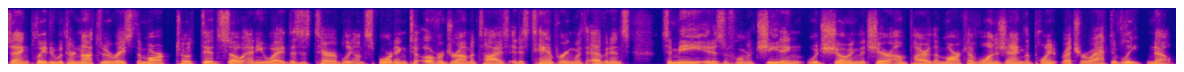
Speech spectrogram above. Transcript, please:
Zhang pleaded with her not to erase the mark. Toth did so anyway. This is terribly unsporting. To over dramatize, it is tampering with evidence. To me, it is a form of cheating. Would showing the chair umpire the mark have won Zhang the point retroactively? No.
